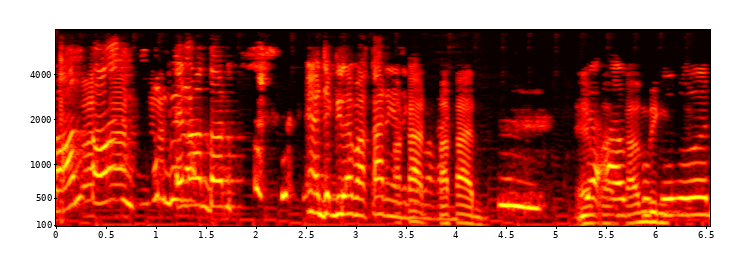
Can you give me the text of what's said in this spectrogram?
nonton. eh nonton. ngajak Dila makan, ngajak makan, makan. makan. Ya Emang kambing. ampun,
